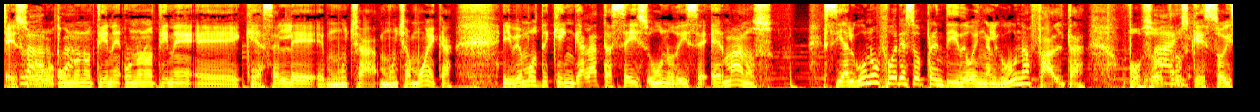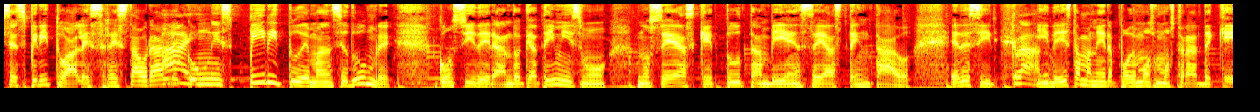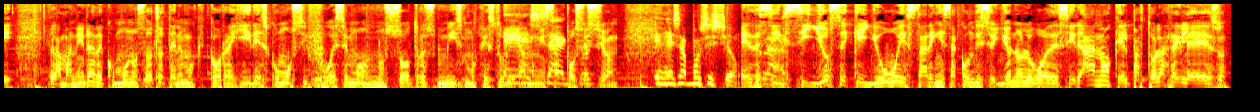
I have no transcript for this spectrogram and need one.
Eso uno no tiene, uno no tiene eh, que hacerle mucha, mucha mueca. Y vemos de que en Gálatas 6.1 dice, hermanos, si alguno fuere sorprendido en alguna falta, vosotros que sois espirituales, restaurarle con un espíritu de mansedumbre, considerándote a ti mismo, no seas que tú también seas tentado. Es decir, y de esta manera podemos mostrar de que la manera de cómo nosotros tenemos que corregir es como si fuésemos nosotros mismos que estuviéramos en esa posición. En esa posición. Es decir, si yo sé que yo voy a estar en esa condición, yo no le voy a decir, ah, no, que el pastor arregle eso.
